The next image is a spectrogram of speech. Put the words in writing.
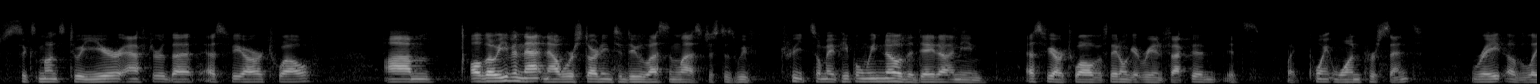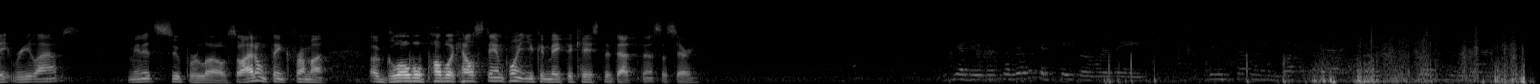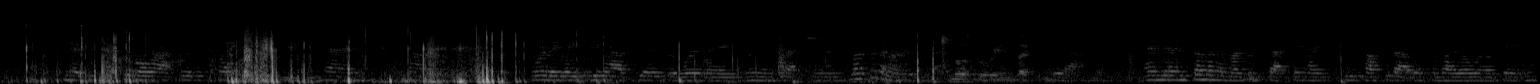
six months to a year after that SVR 12. Um, although even that now we're starting to do less and less just as we've treat so many people and we know the data, I mean, SVR 12, if they don't get reinfected, it's like 0.1% rate of late relapse. I mean, it's super low. So I don't think from a, a global public health standpoint, you can make the case that that's necessary. Yeah, there was a really good paper where they recently looked at those people who were, you know, detectable after the twice. And, um, were they late relapses or were they reinfections? Most of them are reinfections. Most were reinfections. Yeah. And then some of them are just that thing I, we talked about with the viral load being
